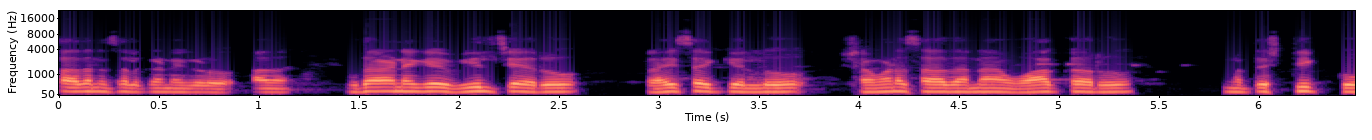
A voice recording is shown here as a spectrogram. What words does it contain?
ಸಾಧನ ಸಲಕರಣೆಗಳು ಉದಾಹರಣೆಗೆ ವೀಲ್ ಚೇರ್ ಟ್ರೈಸೈಕಲ್ಲು ಶ್ರವಣ ಸಾಧನ ವಾಕರ್ ಮತ್ತೆ ಸ್ಟಿಕ್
